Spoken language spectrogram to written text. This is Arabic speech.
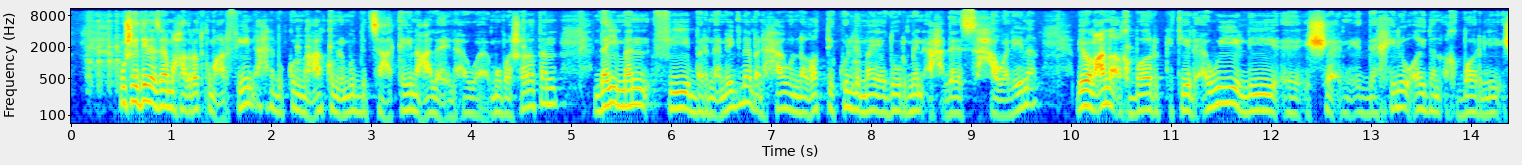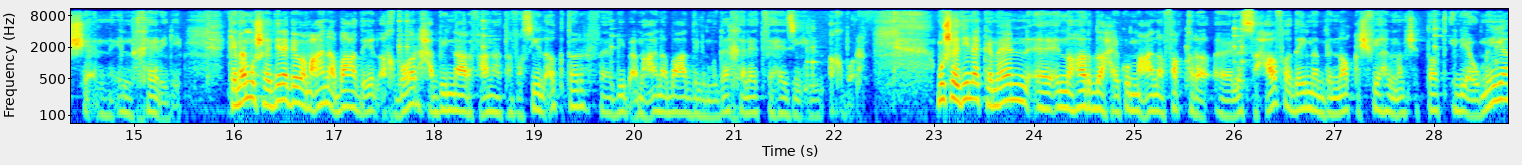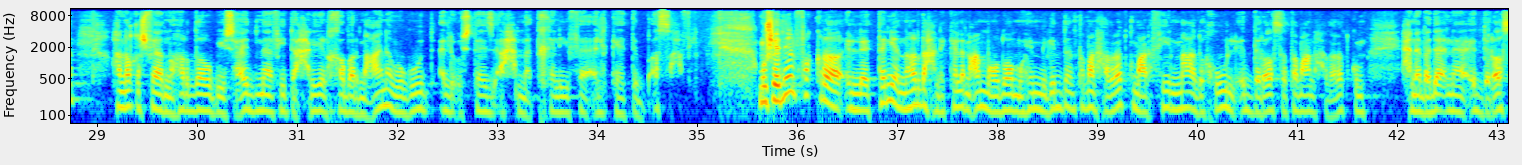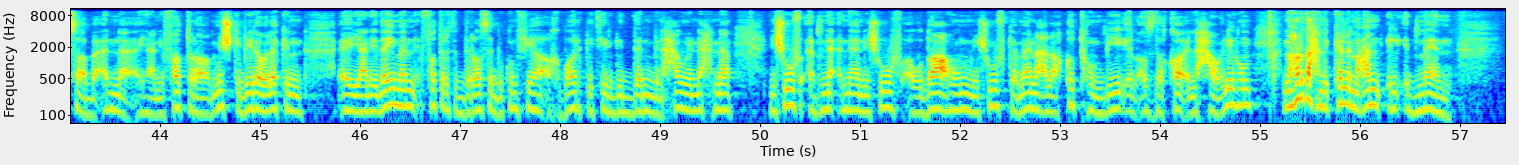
مشاهدينا زي ما حضراتكم عارفين إحنا بنكون معاكم لمدة ساعتين على الهواء مباشرة دايما في برنامجنا بنحاول نغطي كل ما يدور من أحداث حوالينا بيبقى معانا أخبار كتير قوي للشأن الداخلي وأيضا أخبار للشأن الخارجي. كمان مشاهدينا بيبقى معانا بعض الأخبار حابين نعرف عنها تفاصيل أكتر فبيبقى معانا بعض المداخلات في هذه الأخبار. مشاهدينا كمان آه النهارده هيكون معانا فقرة آه للصحافه دايما بنناقش فيها المنشطات اليومية هنناقش فيها النهارده وبيسعدنا في تحليل الخبر معانا وجود الأستاذ أحمد خليفة الكاتب الصحفي. مشاهدينا الفقرة الثانية النهاردة هنتكلم عن موضوع مهم جدا. طبعا حضراتكم عارفين مع دخول الدراسة طبعا حضراتكم إحنا بدأنا الدراسة بقالنا يعني فترة مش كبيرة ولكن يعني دايما فترة الدراسة بيكون فيها أخبار كتير جدا. بنحاول إن إحنا نشوف أبنائنا نشوف أوضاعهم نشوف كمان علاقتهم بالأصدقاء اللي حواليهم. النهاردة هنتكلم عن الإدمان.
